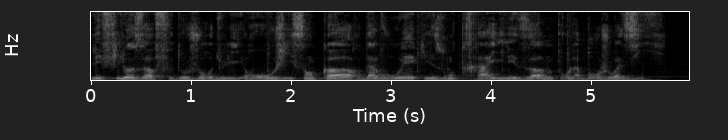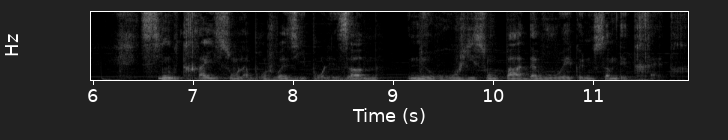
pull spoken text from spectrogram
Les philosophes d'aujourd'hui rougissent encore d'avouer qu'ils ont trahi les hommes pour la bourgeoisie. Si nous trahissons la bourgeoisie pour les hommes, ne rougissons pas d'avouer que nous sommes des traîtres.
